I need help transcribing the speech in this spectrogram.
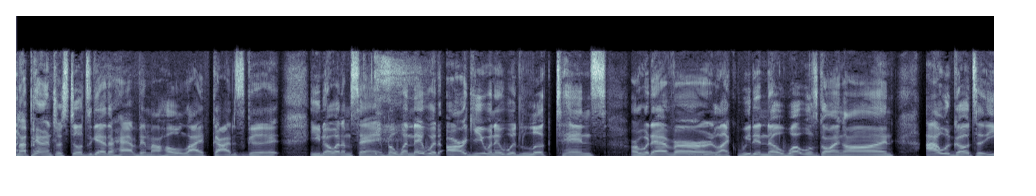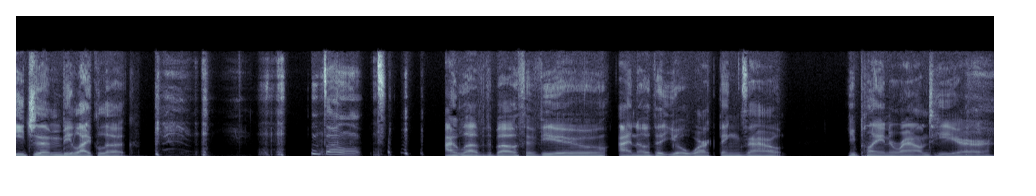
my parents are still together, have been my whole life. God is good. You know what I'm saying? But when they would argue and it would look tense or whatever, or mm-hmm. like we didn't know what was going on, I would go to each of them and be like, look, Don't. I love the both of you. I know that you'll work things out. You're playing around here.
